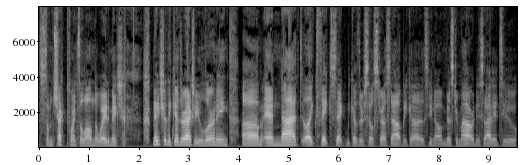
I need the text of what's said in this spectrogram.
some checkpoints along the way to make sure make sure the kids are actually learning um, and not like fake sick because they're so stressed out because you know Mr. Maurer decided to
